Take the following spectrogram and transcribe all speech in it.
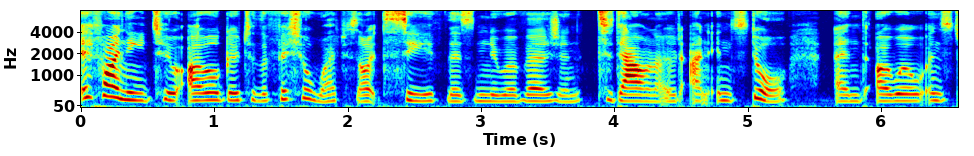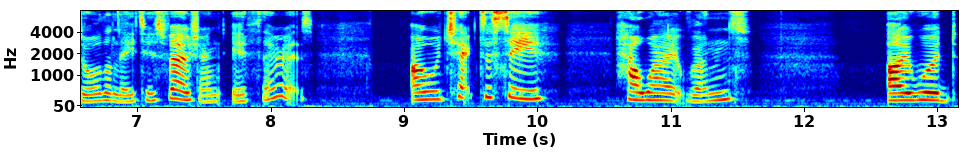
If I need to, I will go to the official website to see if there's a newer version to download and install, and I will install the latest version if there is. I will check to see how well it runs. I would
